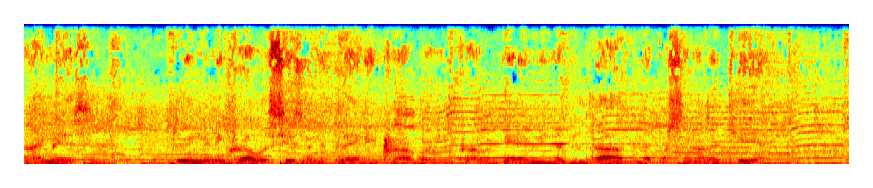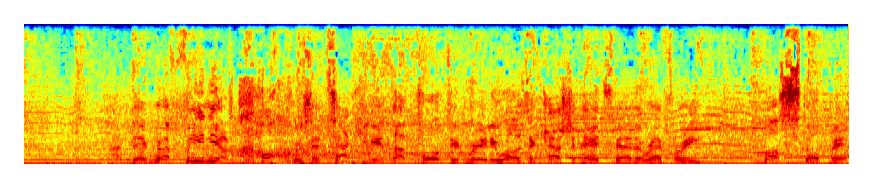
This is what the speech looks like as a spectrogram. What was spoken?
James doing an incredible season, playing an incredible, incredible game in the build-up, the personality. And then Raphinha Koch was attacking it. Laporte did really well. It's a clash of heads there. The referee must stop it.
